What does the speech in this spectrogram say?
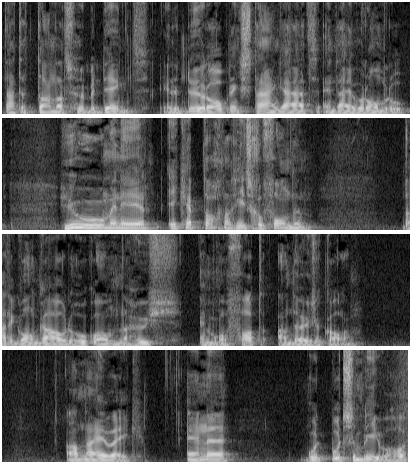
dat de tandarts het bedenkt, in de deuropening staan gaat en je waarom roept. Joe, meneer, ik heb toch nog iets gevonden. Dat ik gewoon gauw de hoek om naar huis en begon fot aan deze kolom. Aan na je week. En uh, goed poetsen blijven hoor.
